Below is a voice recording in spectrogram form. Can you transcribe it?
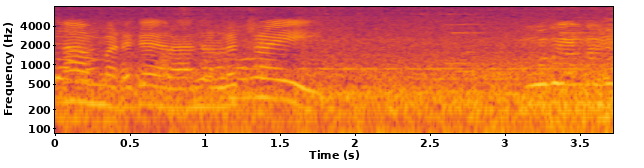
നമ്മുടെ കയറാനുള്ള ട്രൈ മൂന്ന് കണ്ടതി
